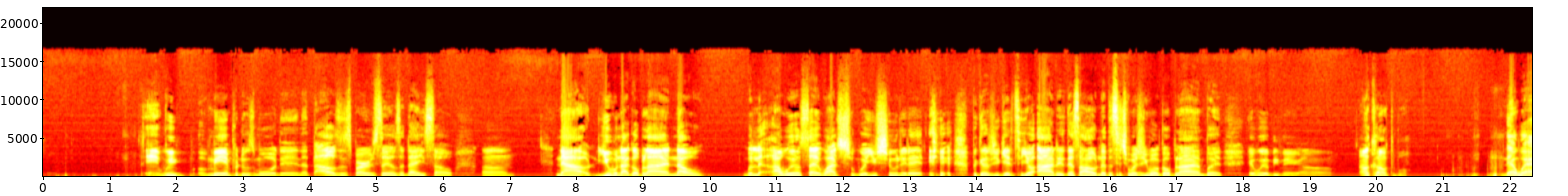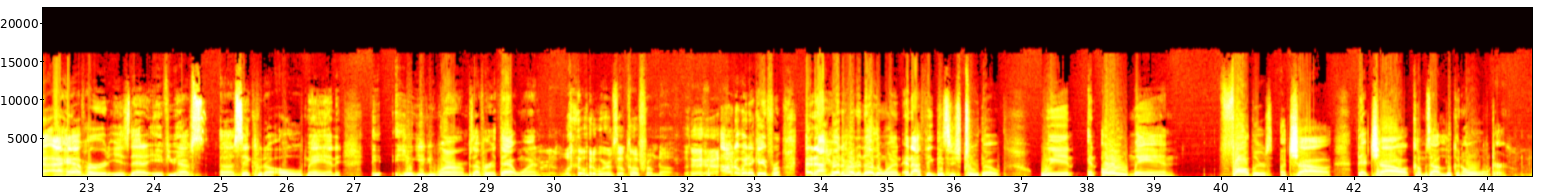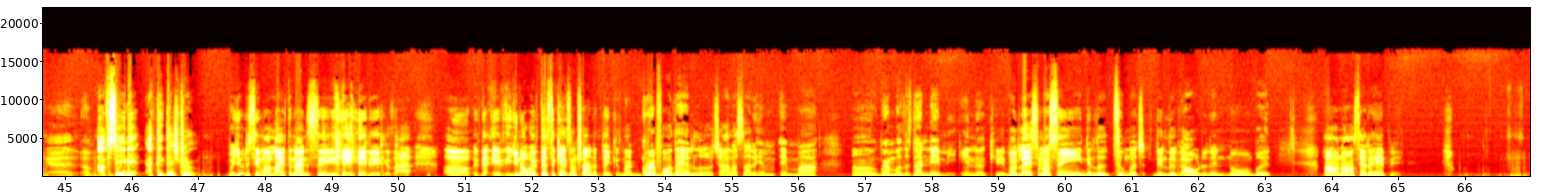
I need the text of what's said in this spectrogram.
it, we men produce more than a thousand sperm cells a day. So um, now you will not go blind. No, but I will say watch where you shoot it at because you get it to your eye. That's a whole nother situation. You won't go blind, but it will be very um, uncomfortable. Now, what I have heard is that if you have uh, sex with an old man, he, will give you worms. I've heard that one. Where, where the worms gonna come from, though? I don't know where that came from. And I heard heard another one, and I think this is true though. When an old man fathers a child, that child comes out looking older. God, I've seen it. I think that's true. Well, you just see my life than I didn't see because I, um, if that, if you know, if that's the case, I'm trying to think because my grandfather had a love child outside of him and my um, grandmother's dynamic, and the kid. Well, last time I seen didn't look too much, didn't look older than normal, but I don't know. I see how that happen.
